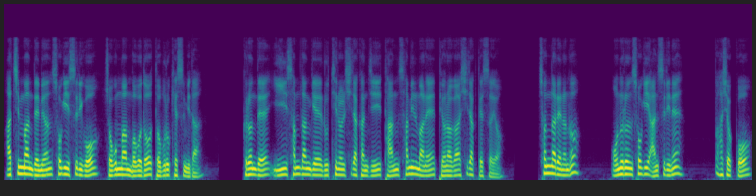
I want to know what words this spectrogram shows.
아침만 되면 속이 쓰리고 조금만 먹어도 더부룩했습니다. 그런데 이 3단계 루틴을 시작한 지 단 3일 만에 변화가 시작됐어요. 첫날에는 어? 오늘은 속이 안 쓰리네? 하셨고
